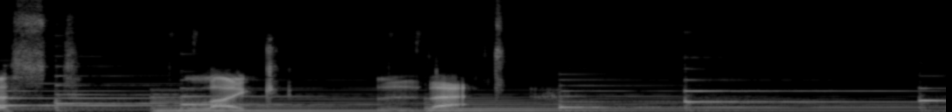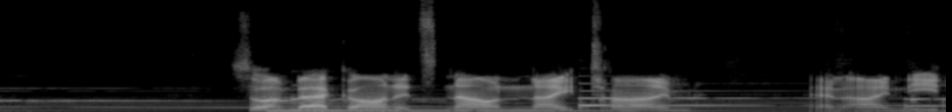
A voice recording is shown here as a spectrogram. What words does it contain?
just like that. So I'm back on, it's now nighttime, and I need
